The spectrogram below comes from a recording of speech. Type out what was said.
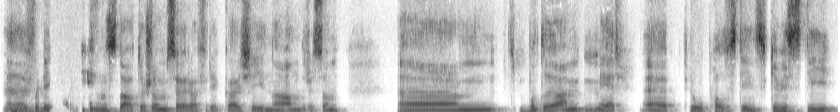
Mm -hmm. fordi stater som Sør-Afrika, Kina og andre som uh, på en måte er mer pro-palestinske, hvis de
